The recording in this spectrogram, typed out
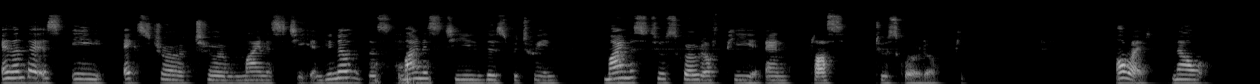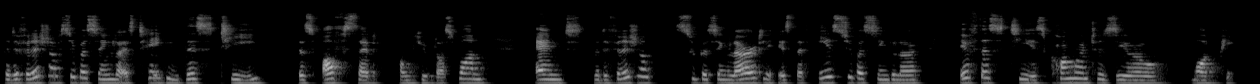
And then there is E extra term minus t. And you know that this minus t lives between minus 2 square root of p and plus 2 square root of. All right, now the definition of supersingular is taking this t, this offset from q plus 1, and the definition of supersingularity is that E is supersingular if this t is congruent to 0 mod p.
